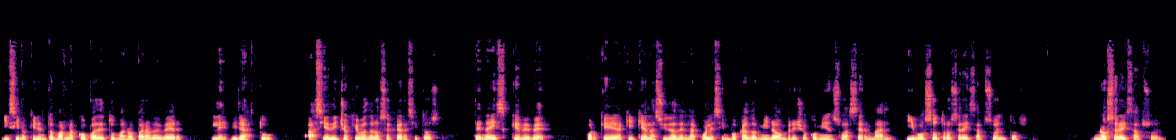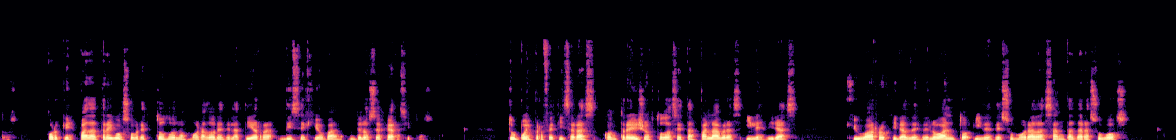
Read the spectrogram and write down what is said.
Y si no quieren tomar la copa de tu mano para beber, les dirás tú, Así ha dicho Jehová de los ejércitos, tenéis que beber, porque aquí que a la ciudad en la cual es invocado mi nombre yo comienzo a hacer mal, y vosotros seréis absueltos? No seréis absueltos, porque espada traigo sobre todos los moradores de la tierra, dice Jehová de los ejércitos. Tú pues profetizarás contra ellos todas estas palabras y les dirás, Jehová rugirá desde lo alto y desde su morada santa dará su voz.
